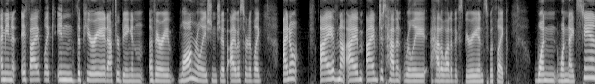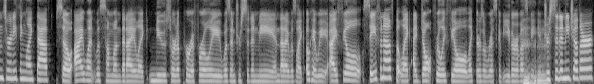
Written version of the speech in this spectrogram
I mean, if I've like in the period after being in a very long relationship, I was sort of like, I don't, I have not, I'm, I just haven't really had a lot of experience with like one one night stands or anything like that. So I went with someone that I like knew sort of peripherally was interested in me and that I was like, okay, we I feel safe enough, but like I don't really feel like there's a risk of either of us being Mhm. interested in each other.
